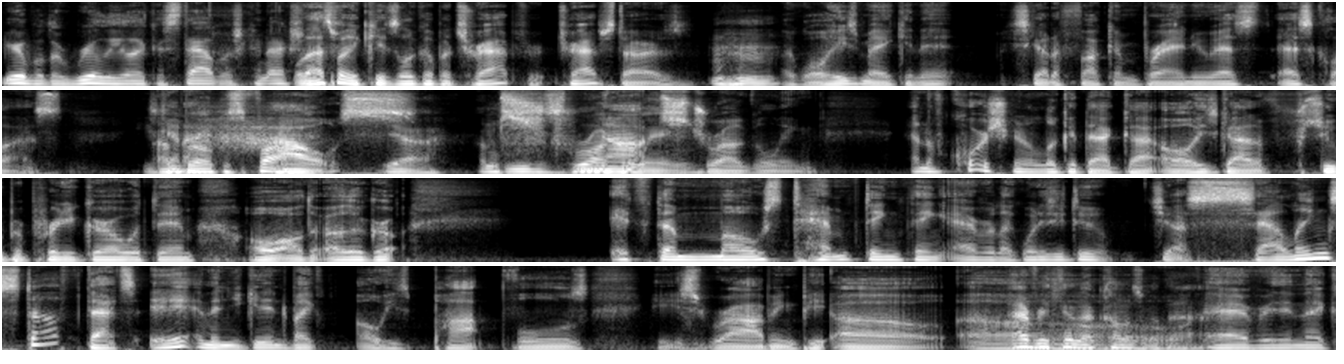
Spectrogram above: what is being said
You're able to really like establish connections. Well, that's why kids look up at trap trap stars. Mhm. Like, well, he's making it. He's got a fucking brand new S S class. He's I'm got broke a as fuck. house. Yeah, I'm he's struggling. not struggling. And of course, you're gonna look at that guy. Oh, he's got a super pretty girl with him. Oh, all the other girl. It's the most tempting thing ever. Like, what does he do? Just selling stuff. That's it. And then you get into like, oh, he's pop fools. He's robbing people. Oh, oh, Everything that comes with that. Everything that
